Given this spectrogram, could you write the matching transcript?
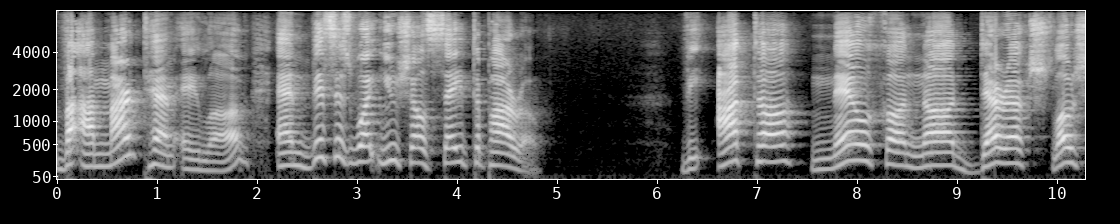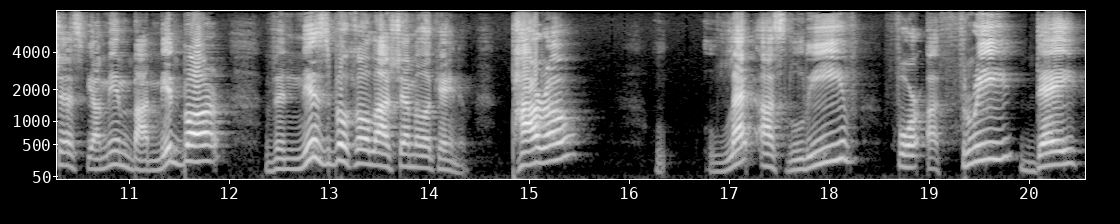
va'amartem elav, and this is what you shall say to Paro. Vi'ata nelcha na derech shloshes yamim bamidbar, v'nizbucho la'Hashem Elokeinu. Paro, let us leave for a three-day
